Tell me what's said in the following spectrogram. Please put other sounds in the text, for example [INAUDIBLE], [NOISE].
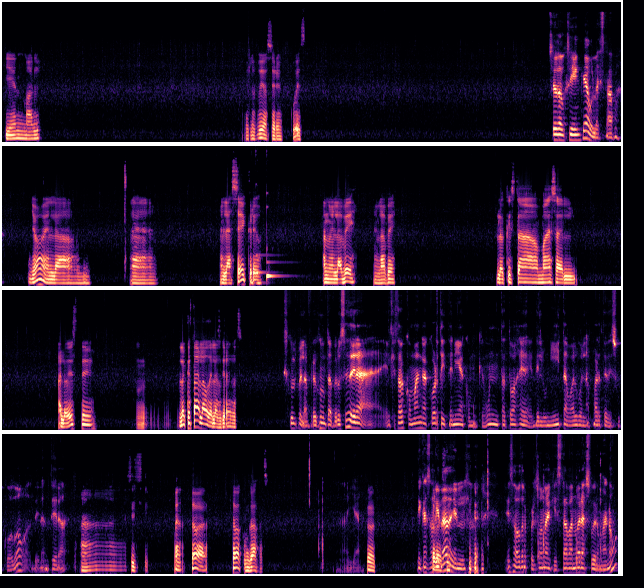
Bien, mal. Les voy a hacer encuesta. ¿en qué aula estaba? Yo en la. Eh, en la C, creo. Ah, no, en la B. En la B. Lo que está más al. al oeste. Mm, lo que está al lado de las gradas. Disculpe la pregunta, pero usted era el que estaba con manga corta y tenía como que un tatuaje de lunita o algo en la parte de su codo delantera. Ah, sí, sí. Bueno, estaba, estaba con gafas. Ah, ya. de casualidad, el, [LAUGHS] esa otra persona que estaba no era su hermano.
